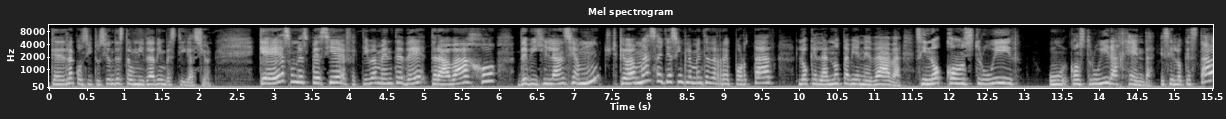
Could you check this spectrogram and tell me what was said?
que es la constitución de esta unidad de investigación, que es una especie efectivamente de trabajo de vigilancia que va más allá simplemente de reportar lo que la nota viene dada, sino construir, un- construir agenda. Es decir, lo que estaba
